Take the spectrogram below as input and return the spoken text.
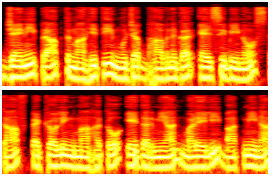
જેની પ્રાપ્ત માહિતી મુજબ ભાવનગર એલસીબીનો સ્ટાફ પેટ્રોલિંગમાં હતો. એ દરમિયાન મળેલી બાતમીના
